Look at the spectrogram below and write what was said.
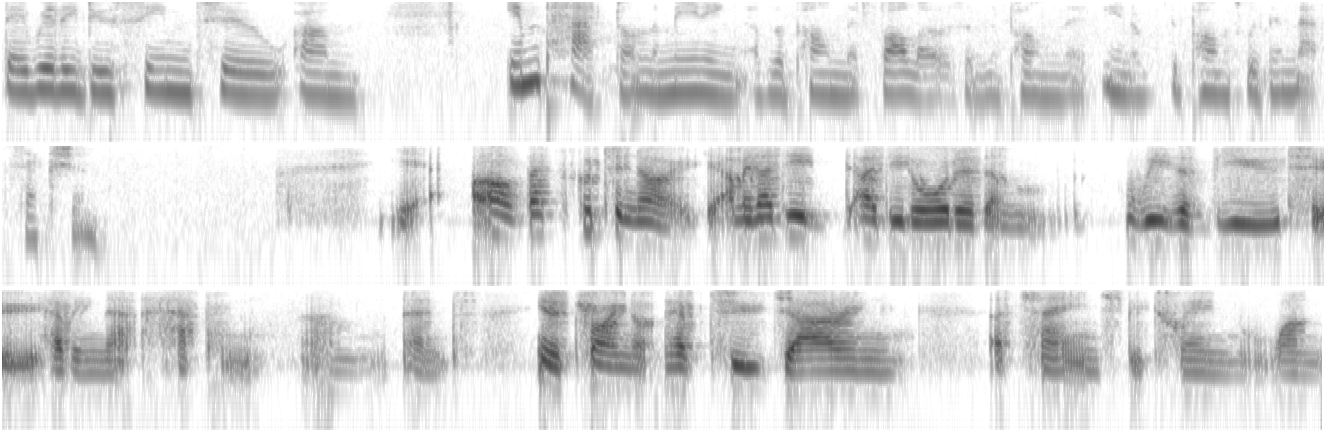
they really do seem to um, impact on the meaning of the poem that follows and the poem that, you know, the poems within that section. Yeah. Oh, that's good to know. Yeah. I mean, I did I did order them with a view to having that happen, um, and you know, trying not to have too jarring a change between one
